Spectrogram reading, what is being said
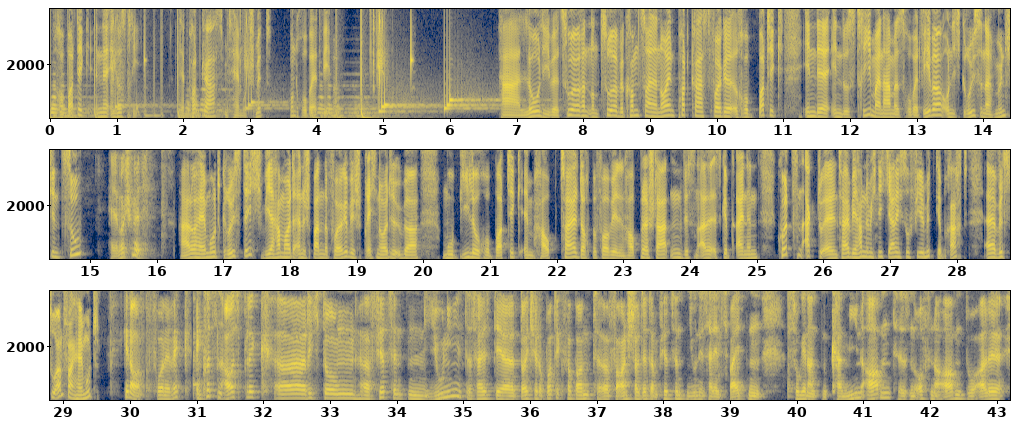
Robotik in der Industrie. Der Podcast mit Helmut Schmidt und Robert Weber. Hallo, liebe Zuhörerinnen und Zuhörer, willkommen zu einer neuen Podcast-Folge Robotik in der Industrie. Mein Name ist Robert Weber und ich grüße nach München zu Helmut Schmidt. Hallo Helmut, grüß dich. Wir haben heute eine spannende Folge. Wir sprechen heute über mobile Robotik im Hauptteil. Doch bevor wir den Hauptteil starten, wissen alle, es gibt einen kurzen aktuellen Teil. Wir haben nämlich nicht gar nicht so viel mitgebracht. Äh, willst du anfangen, Helmut? Genau, vorneweg. Einen kurzen Ausblick äh, Richtung äh, 14. Juni. Das heißt, der Deutsche Robotikverband äh, veranstaltet am 14. Juni seinen zweiten sogenannten Kaminabend. Das ist ein offener Abend, wo alle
